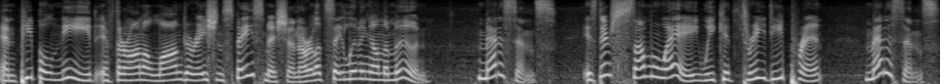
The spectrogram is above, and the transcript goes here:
and people need if they're on a long duration space mission, or let's say living on the moon? Medicines. Is there some way we could 3D print medicines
